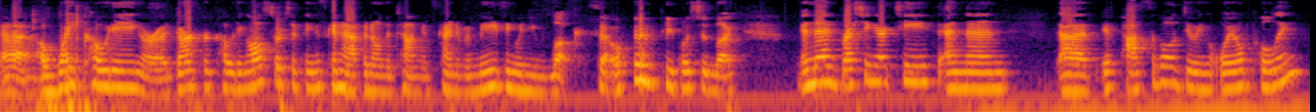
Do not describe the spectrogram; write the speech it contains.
uh, a white coating or a darker coating. All sorts of things can happen on the tongue. It's kind of amazing when you look. So people should look. And then brushing our teeth, and then, uh, if possible, doing oil pulling.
